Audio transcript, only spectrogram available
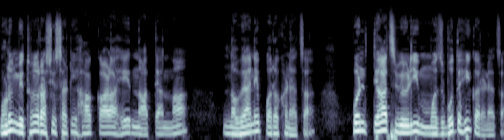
म्हणून मिथुन राशीसाठी हा काळ आहे नात्यांना नव्याने परखण्याचा पण त्याच वेळी मजबूतही करण्याचा.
